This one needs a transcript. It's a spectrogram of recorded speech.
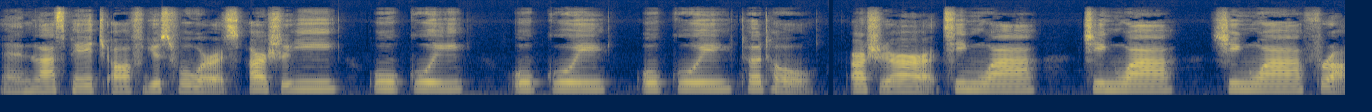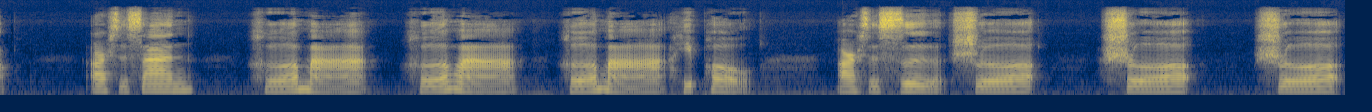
and last page of useful words 二十一乌龟乌龟乌龟 turtle 二十二青蛙青蛙青蛙 frog，二十三，河马河马河马 hippo， 二十四，蛇蛇蛇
